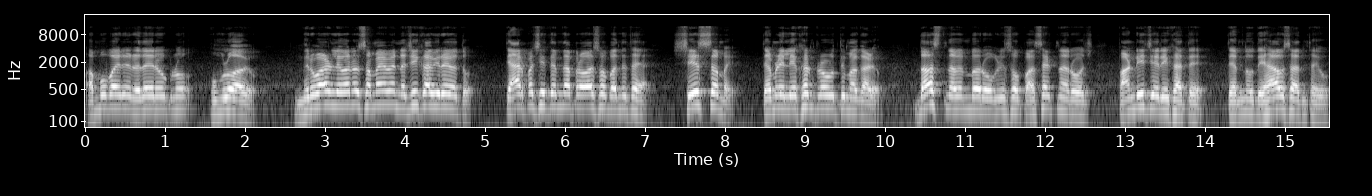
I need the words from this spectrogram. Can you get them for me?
અંબુભાઈને હૃદયરોગનો હુમલો આવ્યો. નિર્વાણ લેવાનો સમય હવે નજીક આવી રહ્યો હતો. ત્યાર પછી તેમના પ્રવાસો બંધ થયા. શેષ સમય તેમણે લેખન પ્રવૃત્તિમાં ગાળ્યો. દસ નવેમ્બર ઓગણીસો પાસઠના રોજ પાંડિચેરી ખાતે તેમનું દેહાવસાન થયું.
